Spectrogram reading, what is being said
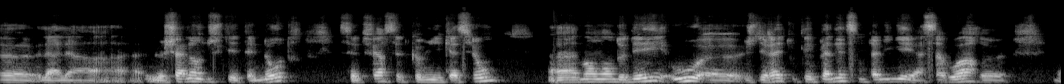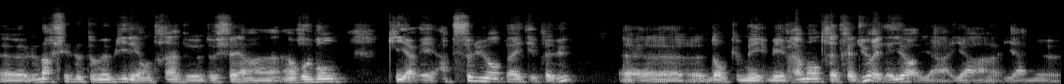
la, la, le challenge qui était le nôtre, c'est de faire cette communication à un moment donné où, je dirais, toutes les planètes sont alignées, à savoir le marché de l'automobile est en train de, de faire un, un, rebond qui avait absolument pas été prévu. Euh, donc, mais, mais vraiment très très dur. Et d'ailleurs, il y a, y a, y a une,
